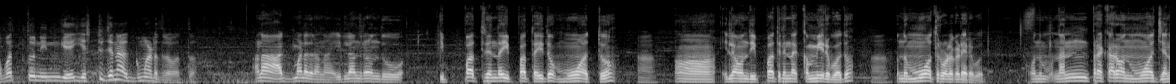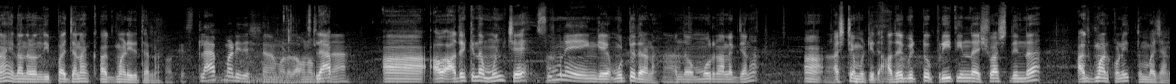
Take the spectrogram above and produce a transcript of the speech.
ಅವತ್ತು ನಿನಗೆ ಎಷ್ಟು ಜನ ಅಗ್ ಮಾಡಿದ್ರು ಅವತ್ತು? ಅಣ್ಣ ಅಗ್ ಮಾಡಿದ್ರಣ್ಣ. ಇಲ್ಲಾಂದ್ರೆ ಒಂದು ಇಪ್ಪತ್ತರಿಂದ ಇಪ್ಪತ್ತೈದು ಮೂವತ್ತು. ಆ, ಇಲ್ಲ ಒಂದು ಇಪ್ಪತ್ತರಿಂದ ಕಮ್ಮಿ ಇರ್ಬೋದು. ಒಂದು ಮೂವತ್ತರ ಒಳಗಡೆ ಇರ್ಬೋದು. ಒಂದು ನನ್ನ ಪ್ರಕಾರ ಒಂದು ಮೂವತ್ತು ಜನ ಇಲ್ಲಾಂದ್ರೆ ಒಂದು ಇಪ್ಪತ್ತು ಜನ ಅಗ್ ಮಾಡಿರ್ತಾರೆ ಓಕೆ ಸ್ಲ್ಯಾಪ್ ಮಾಡಿದ ಎಷ್ಟು ಜನ ಮಾಡೋದು ಅವನು ಸ್ಲ್ಯಾಪ್ ಅದಕ್ಕಿಂತ ಮುಂಚೆ ಸುಮ್ಮನೆ ಹಿಂಗೆ ಮುಟ್ಟಿದ್ರಣ್ಣ. ಒಂದು ಮೂರು ನಾಲ್ಕು ಜನ. ಹಾಂ ಅಷ್ಟೇ ಮುಟ್ಟಿದೆ. ಅದೇ ಬಿಟ್ಟು ಪ್ರೀತಿಯಿಂದ ವಿಶ್ವಾಸದಿಂದ ಅಗ್ ಮಾಡ್ಕೊಂಡಿದ್ದು ತುಂಬ ಜನ.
